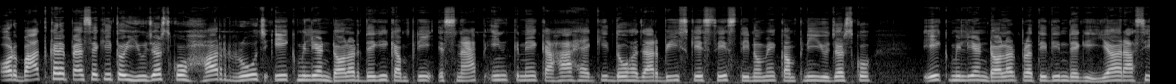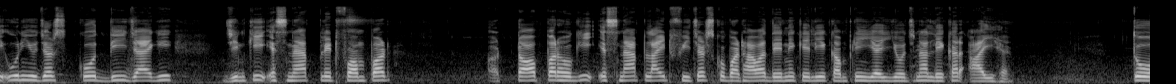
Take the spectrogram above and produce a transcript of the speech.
और बात करें पैसे की तो यूज़र्स को हर रोज़ एक मिलियन डॉलर देगी कंपनी स्नैप इंक ने कहा है कि 2020 के शेष दिनों में कंपनी यूज़र्स को एक मिलियन डॉलर प्रतिदिन देगी। यह राशि उन यूज़र्स को दी जाएगी जिनकी स्नैप प्लेटफॉर्म पर टॉप पर होगी। स्नैप लाइट फीचर्स को बढ़ावा देने के लिए कंपनी यह योजना लेकर आई है। तो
